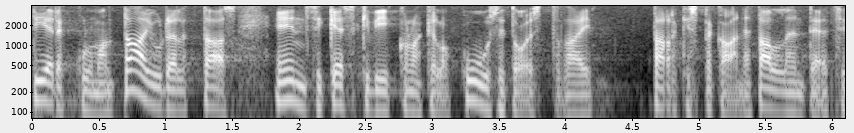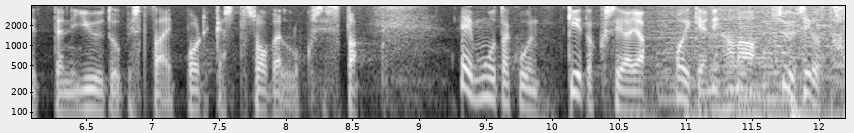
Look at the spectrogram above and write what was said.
tiedekulman taajuudelle taas ensi keskiviikkona kello 16 tai tarkistakaa ne tallenteet sitten YouTubesta tai podcast-sovelluksista. Ei muuta kuin kiitoksia ja oikein ihanaa syysiltaa.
